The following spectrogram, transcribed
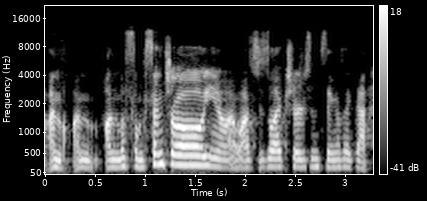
I'm I'm on Muslim Central, you know, I watch his lectures and things like that.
